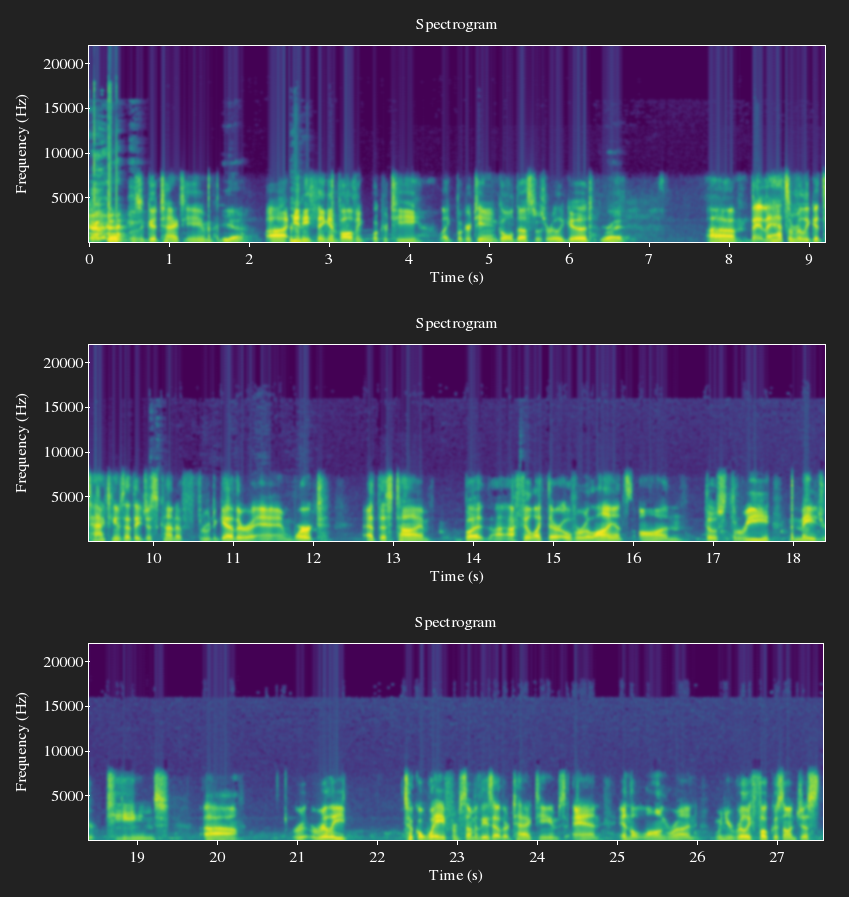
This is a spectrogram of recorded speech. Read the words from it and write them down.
was a good tag team. Yeah. Uh, anything involving Booker T, like Booker T and Goldust, was really good. Right. Uh, they they had some really good tag teams that they just kind of threw together and, and worked at this time. But I, I feel like their over reliance on those three major teams uh, re- really took away from some of these other tag teams. And in the long run, when you really focus on just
